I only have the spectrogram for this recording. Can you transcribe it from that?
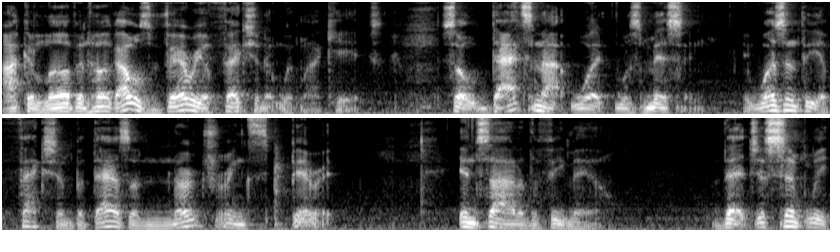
I could love and hug. I was very affectionate with my kids. So that's not what was missing. It wasn't the affection, but there's a nurturing spirit inside of the female that just simply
